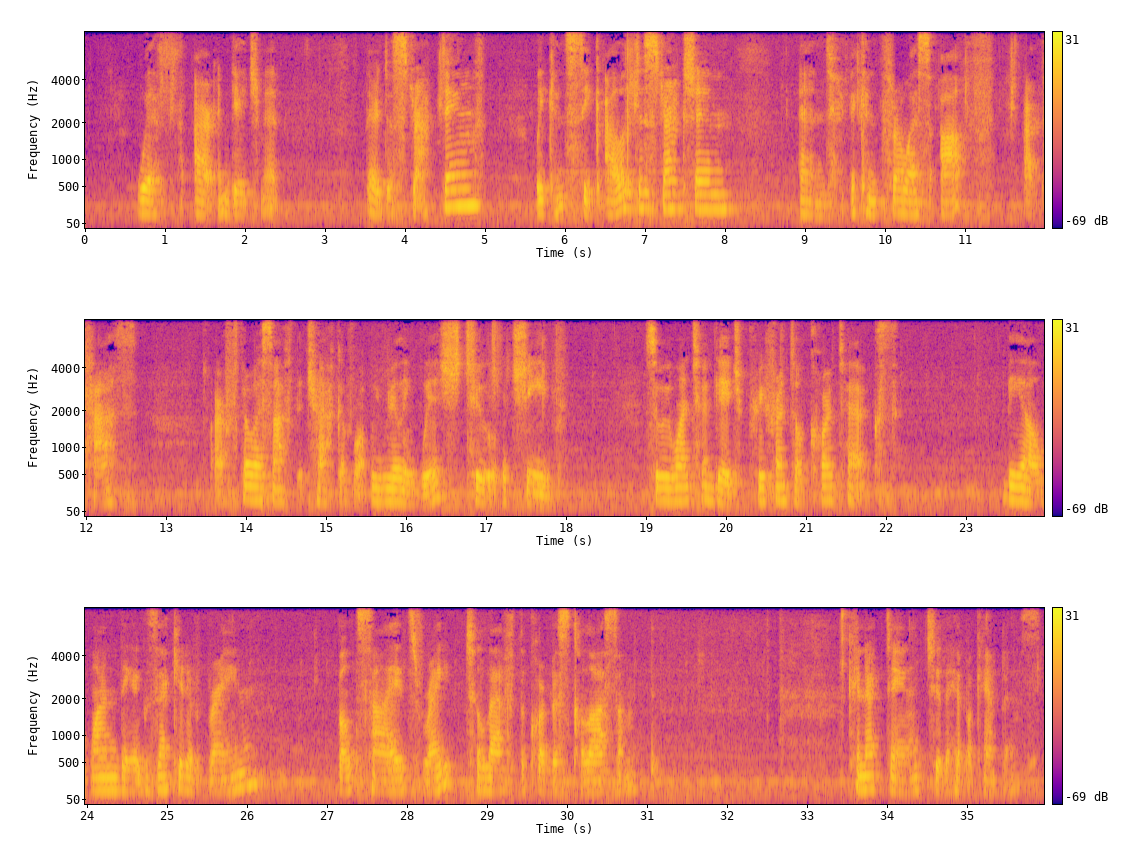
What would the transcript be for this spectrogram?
with our engagement. They're distracting. We can seek out distraction, and it can throw us off our path or throw us off the track of what we really wish to achieve. So, we want to engage prefrontal cortex BL1, the executive brain, both sides, right to left, the corpus callosum, connecting to the hippocampus.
